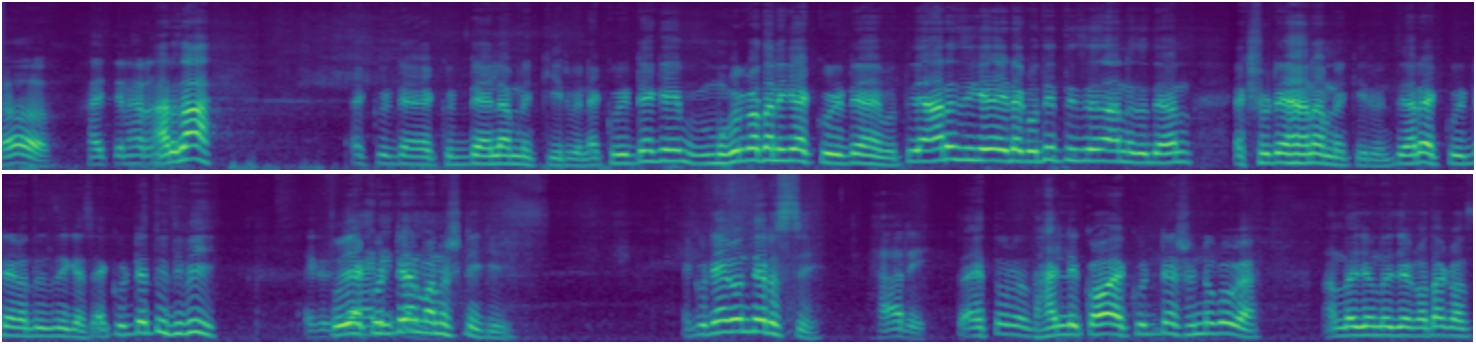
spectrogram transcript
হ্যাঁ হাইতেন হারেন আরে যা এক কোটি টাকা এক কোটি টাকা এলাম না কিরবেন এক কোটি টাকা কি মুখের কথা নাকি এক কোটি টাকা আইব তুই আরে এটা কোথায় তুই জানে যদি একশো টাকা হান আপনি কিরবেন তুই আর এক কোটি টাকা জিজ্ঞেস এক কোটি টাকা তুই দিবি তুই এক কোটি টাকার মানুষ নাকি এক কোটি টাকা কোন দিয়ে আসছে হারে তাই তোর হাইলে ক এক কোটি টাকা শূন্য কোগা আন্দাজে আন্দাজে কথা কস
